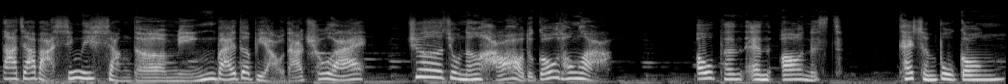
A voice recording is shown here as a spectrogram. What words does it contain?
大家把心里想的明白的表达出来，这就能好好的沟通了。Open and honest，开诚布公。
